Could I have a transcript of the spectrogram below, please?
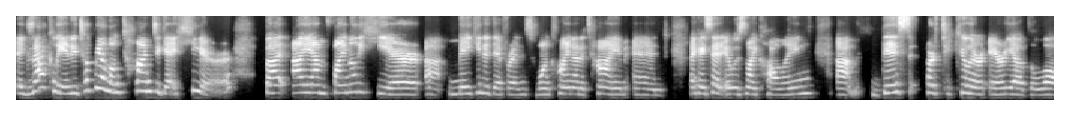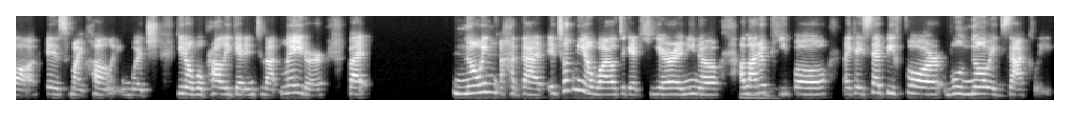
exactly and it took me a long time to get here but I am finally here uh, making a difference one client at a time. And like I said, it was my calling. Um, this particular area of the law is my calling, which, you know, we'll probably get into that later. But knowing that it took me a while to get here and you know a lot of mm. people like i said before will know exactly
